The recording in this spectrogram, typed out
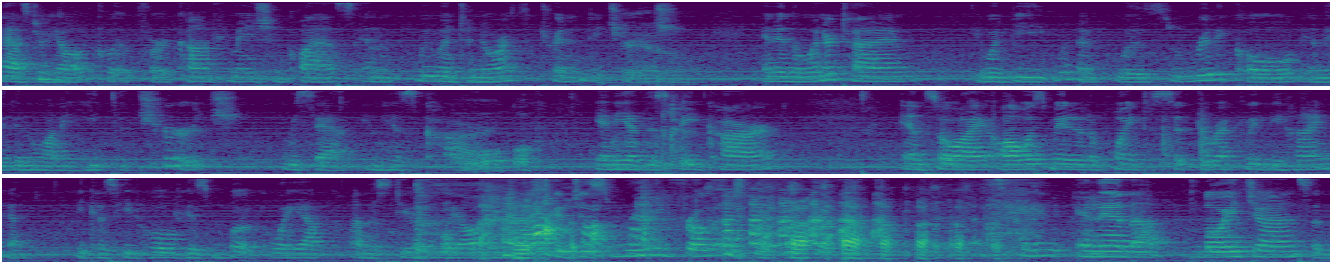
Pastor Hellicliff for a confirmation class, and we went to North Trinity Church. And in the wintertime, it would be, when it was really cold and they didn't want to heat the church, we sat in his car. Oh, And he had this big car. And so I always made it a point to sit directly behind him because he'd hold his book way up on the steering wheel and I could just read from it. And then uh, Lloyd Johnson,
